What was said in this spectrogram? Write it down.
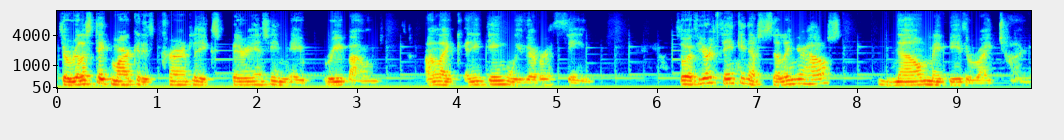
The real estate market is currently experiencing a rebound, unlike anything we've ever seen. So if you're thinking of selling your house, now may be the right time.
